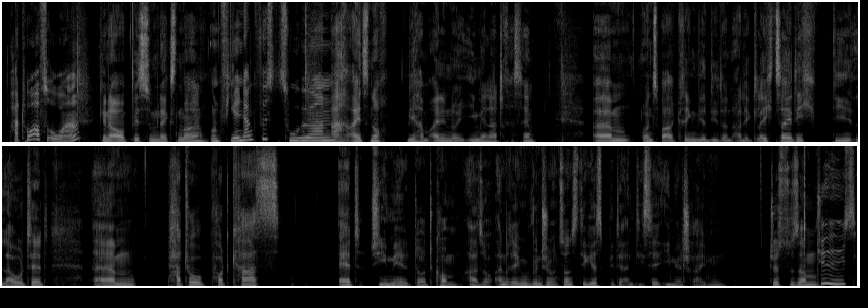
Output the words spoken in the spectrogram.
Pato aufs Ohr Genau, bis zum nächsten Mal. und vielen Dank fürs Zuhören. Ach, eins noch. Wir haben eine neue E-Mail-Adresse. Ähm, und zwar kriegen wir die dann alle gleichzeitig. Die lautet ähm, patopodcasts at gmail.com. Also Anregungen, Wünsche und sonstiges bitte an diese E-Mail schreiben. Tschüss zusammen. Tschüss.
